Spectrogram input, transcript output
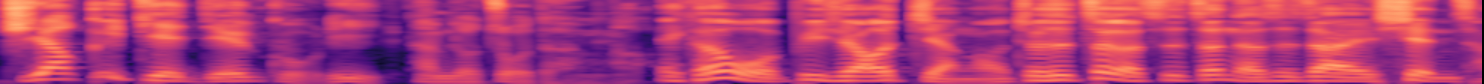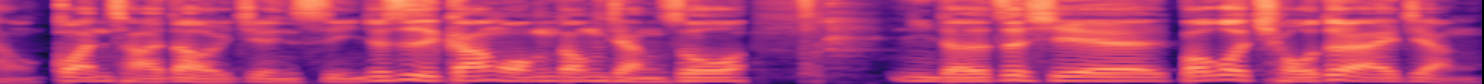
只要一点点鼓励，他们都做得很好。哎、可是我必须要讲哦，就是这个是真的是在现场观察到一件事情，就是刚刚王董讲说，你的这些包括球队来讲，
